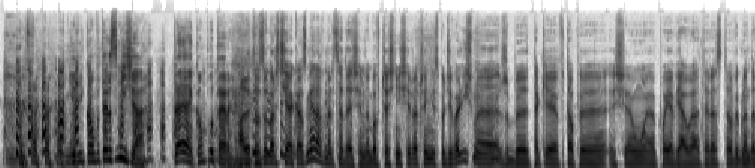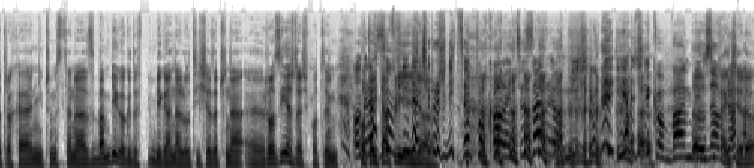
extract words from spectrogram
Mieli komputer z Misia. Te, komputer. Ale to zobaczcie, jaka zmiana w Mercedesie, no bo wcześniej się raczej nie spodziewaliśmy, żeby takie wtopy się e, pojawiały, a teraz to wygląda trochę niczym scena z Bambiego, gdy biega na lód i się zaczyna e, rozjeżdżać po tym, Od po tej razu tafli widać jeziora. różnicę pokoleń. Cezary o misiu, ja się kobambi, No, dobra. słuchajcie, no,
